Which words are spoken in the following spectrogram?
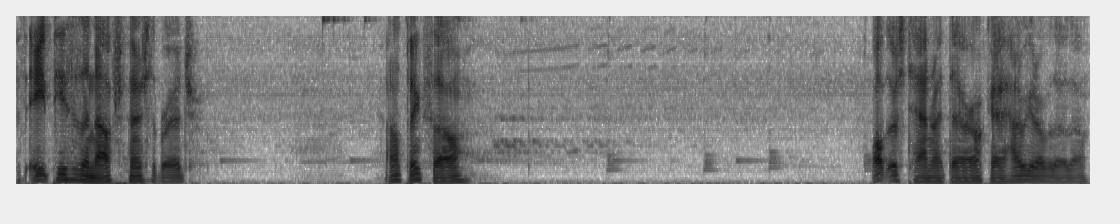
Is eight pieces enough to finish the bridge? I don't think so. Oh, there's 10 right there. Okay, how do we get over there, though?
